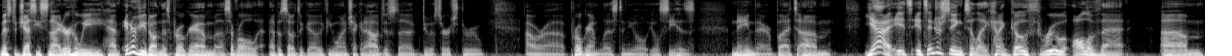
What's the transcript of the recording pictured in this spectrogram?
Mr. Jesse Snyder, who we have interviewed on this program uh, several episodes ago. If you want to check it out, just uh, do a search through our uh, program list, and you'll you'll see his name there. But um, yeah, it's it's interesting to like kind of go through all of that. Um,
